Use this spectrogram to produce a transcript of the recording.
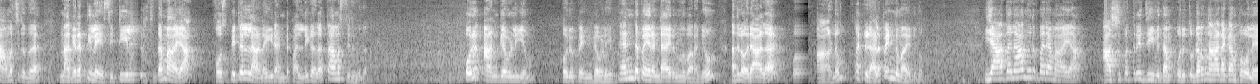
താമസിച്ചിരുന്നത് നഗരത്തിലെ സിറ്റിയിൽ സ്ഥിതമായ ഹോസ്പിറ്റലിലാണ് ഈ രണ്ട് പല്ലികൾ താമസിച്ചിരുന്നത്. ഒരു ആൺഗൗളിയും ഒരു പെൺഗൗളിയും രണ്ട് പേരുണ്ടായിരുന്നു എന്ന് പറഞ്ഞു. അതിൽ ഒരാൾ ആണും മറ്റൊരാൾ പെണ്ണുമായിരുന്നു. യാതനാനിർഭരമായ ആശുപത്രി ജീവിതം ഒരു തുടർ നാടകം പോലെ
